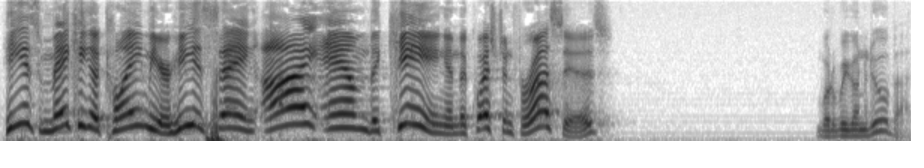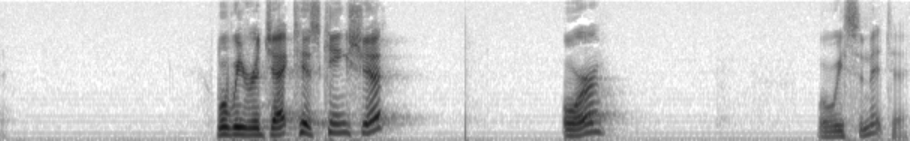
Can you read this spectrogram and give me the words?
He is making a claim here. He is saying, I am the king. And the question for us is, what are we going to do about it? Will we reject his kingship? Or will we submit to it?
